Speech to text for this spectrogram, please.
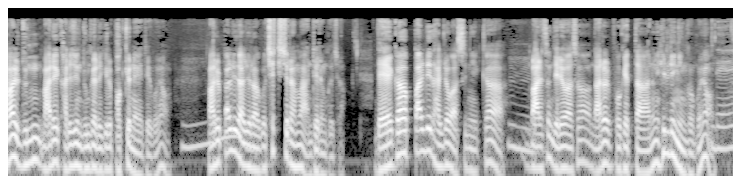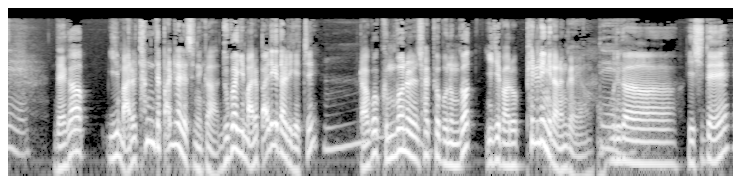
말 눈 말에 가려진 눈 가리개를 벗겨내야 되고요. 음. 말을 빨리 달리라고 채찍질하면 안 되는 거죠. 내가 빨리 달려왔으니까 음. 말에서 내려와서 나를 보겠다는 힐링인 거고요. 네. 내가 이 말을 탔는데 빨리 달렸으니까 누가 이 말을 빨리 달리게 했지? 음. 라고 근본을 살펴보는 것 이게 바로 peeling이라는 거예요. 네. 우리가 이 시대에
